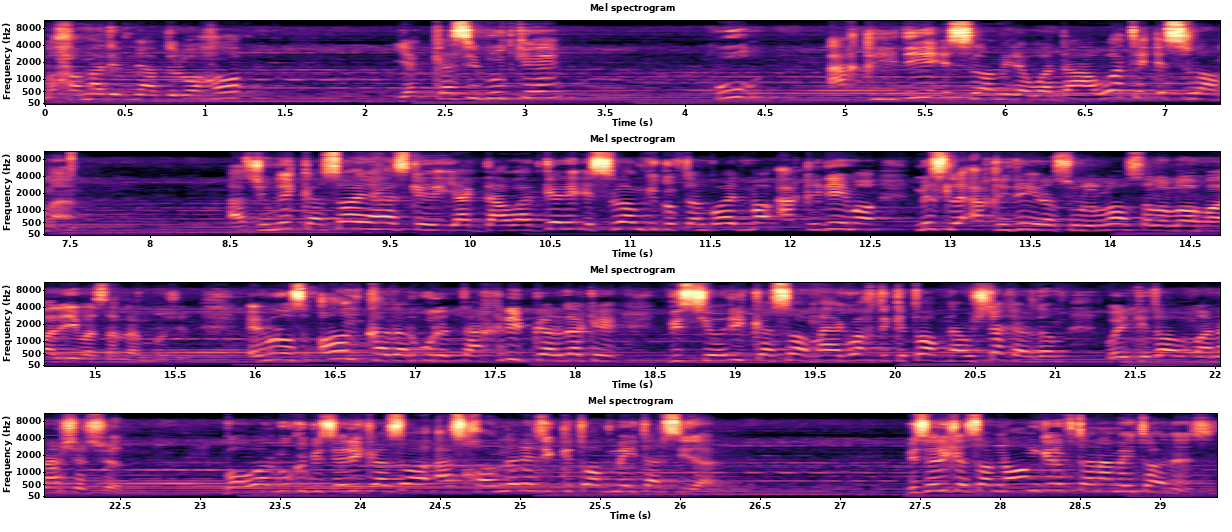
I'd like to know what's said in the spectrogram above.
محمد ابن عبدالوهاب یک کسی بود که او عقیده اسلامی را و دعوت اسلام از جمله کسایی هست که یک دعوتگر اسلام که گفتن باید ما عقیده ما مثل عقیده رسول الله صلی الله علیه و سلم باشه امروز آنقدر او را تخریب کرده که بسیاری کسا ما یک وقت کتاب نوشته کردم و این کتاب ما نشر شد. باور بکو بسیاری کسا از خواندن از این کتاب می ترسیدن. بسیاری کسا نام گرفتن نمی‌تونست.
